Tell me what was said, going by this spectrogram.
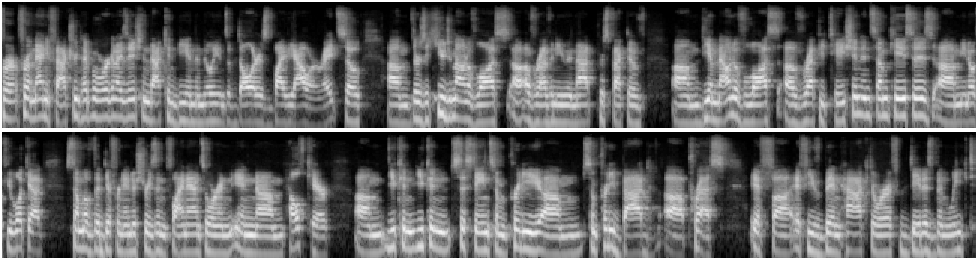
for, for a manufacturing type of organization, that can be in the millions of dollars by the hour, right? So um, there's a huge amount of loss uh, of revenue in that perspective. Um, the amount of loss of reputation in some cases, um, you know, if you look at some of the different industries in finance or in, in um, healthcare, um, you can you can sustain some pretty um, some pretty bad uh, press if uh, if you've been hacked or if data has been leaked.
